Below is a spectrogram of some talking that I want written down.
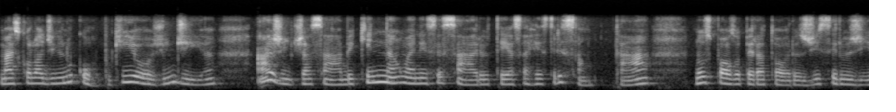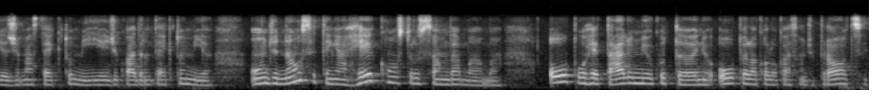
mais coladinho no corpo, que hoje em dia a gente já sabe que não é necessário ter essa restrição, tá? Nos pós-operatórios de cirurgias de mastectomia e de quadrantectomia, onde não se tem a reconstrução da mama, ou por retalho miocutâneo ou pela colocação de prótese,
